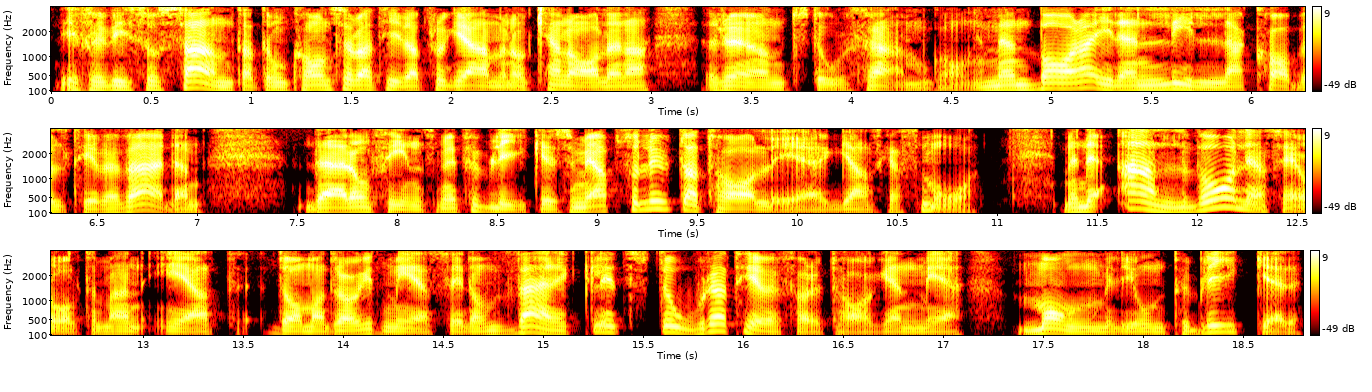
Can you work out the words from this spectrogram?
Det är förvisso sant att de konservativa programmen och kanalerna rönt stor framgång, men bara i den lilla kabel-tv-världen där de finns med publiker som i absoluta tal är ganska små. Men det allvarliga, säger Alterman, är att de har dragit med sig de verkligt stora tv-företagen med mångmiljonpubliker.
